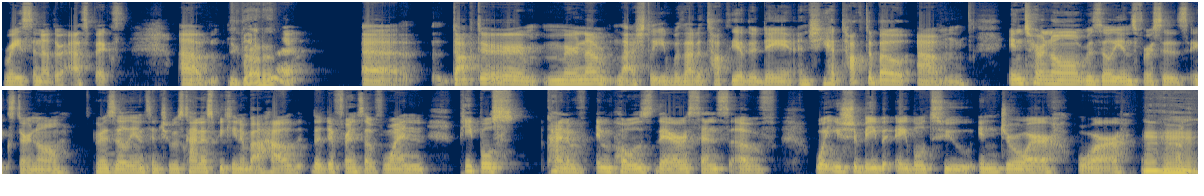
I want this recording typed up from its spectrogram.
race and other aspects? Um, you got it. Uh, Dr. Myrna Lashley was at a talk the other day, and she had talked about um, internal resilience versus external resilience. And she was kind of speaking about how the difference of when people kind of impose their sense of what you should be able to endure or mm-hmm.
